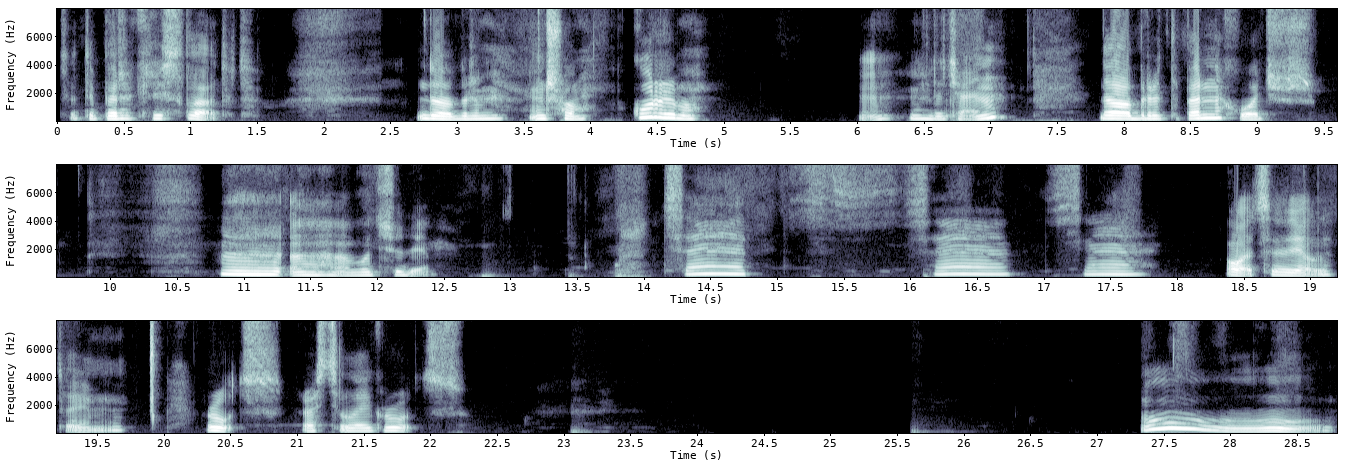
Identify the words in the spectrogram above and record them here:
Це тепер крісла тут. Добре. Ну що, куримо? Звичайно. Добре, тепер не хочеш. Е, ага, от сюди. Це. Це. Це. О, це я той. Roots. Rusty Lake Roots. У-у-у.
